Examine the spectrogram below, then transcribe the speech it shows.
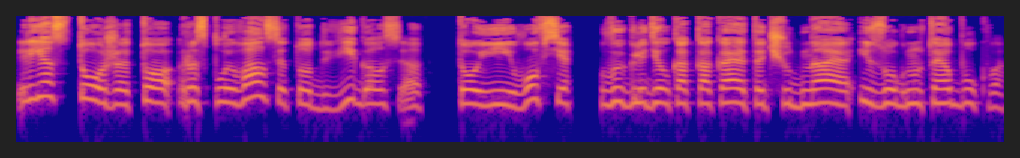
Ильяс тоже то расплывался, то двигался, то и вовсе выглядел как какая-то чудная изогнутая буква.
